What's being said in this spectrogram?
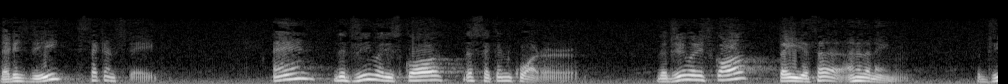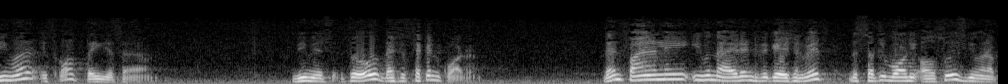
That is the second state. And the dreamer is called the second quarter. The dreamer is called Tejasa, another name. The dreamer is called Tejasa. We may so that's the second quarter. Then finally, even the identification with the subtle body also is given up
